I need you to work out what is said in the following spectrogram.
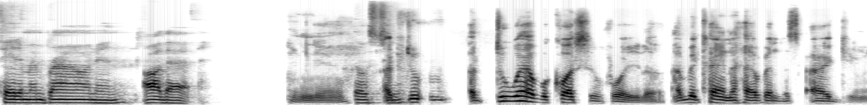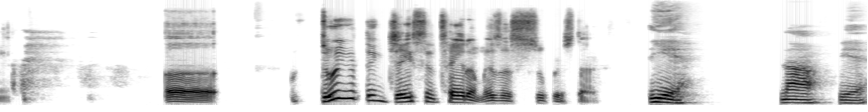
Tatum and Brown and all that. Yeah, Those I do. I do have a question for you though. I've been kind of having this argument. Uh, do you think Jayson Tatum is a superstar? Yeah. Nah. Yeah.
